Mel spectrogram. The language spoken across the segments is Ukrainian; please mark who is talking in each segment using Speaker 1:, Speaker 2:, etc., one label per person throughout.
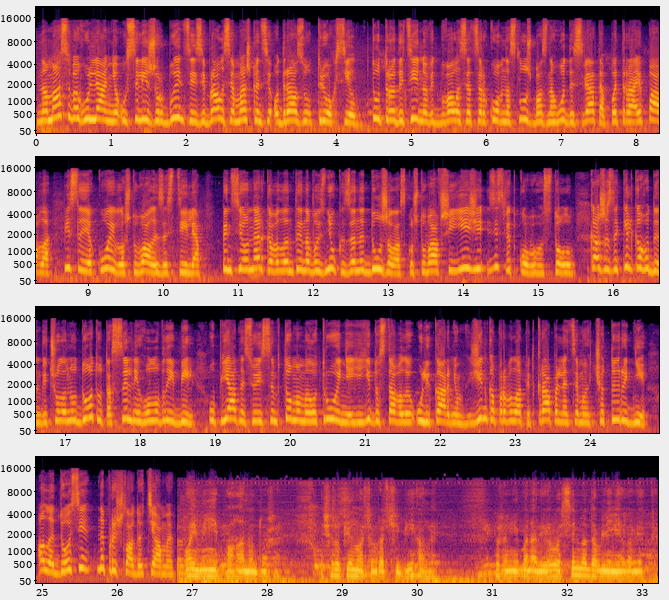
Speaker 1: На масове гуляння у селі Журбинці зібралися мешканці одразу трьох сіл. Тут традиційно відбувалася церковна служба з нагоди свята Петра і Павла, після якої влаштували застілля. Пенсіонерка Валентина Вознюк занедужала, скуштувавши їжі зі святкового столу. Каже, за кілька годин відчула нудоту та сильний головний біль. У п'ятницю із симптомами отруєння її доставили у лікарню. Жінка провела під крапельницями чотири дні, але досі не прийшла до тями.
Speaker 2: Ой, мені погано дуже. Що до півночі врачі бігали. Дуже мені понаділося, сильно давлення велике.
